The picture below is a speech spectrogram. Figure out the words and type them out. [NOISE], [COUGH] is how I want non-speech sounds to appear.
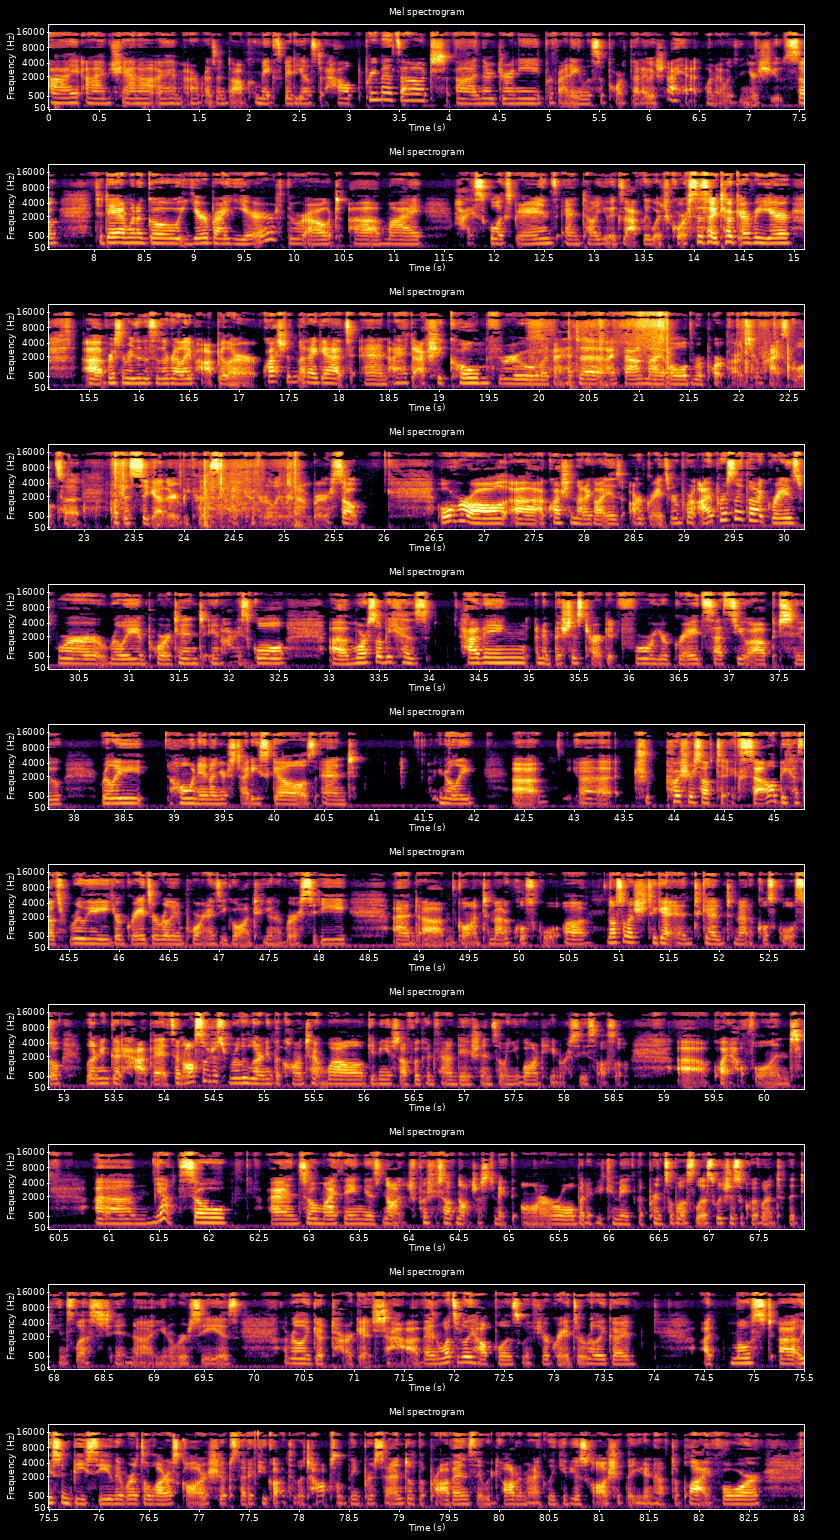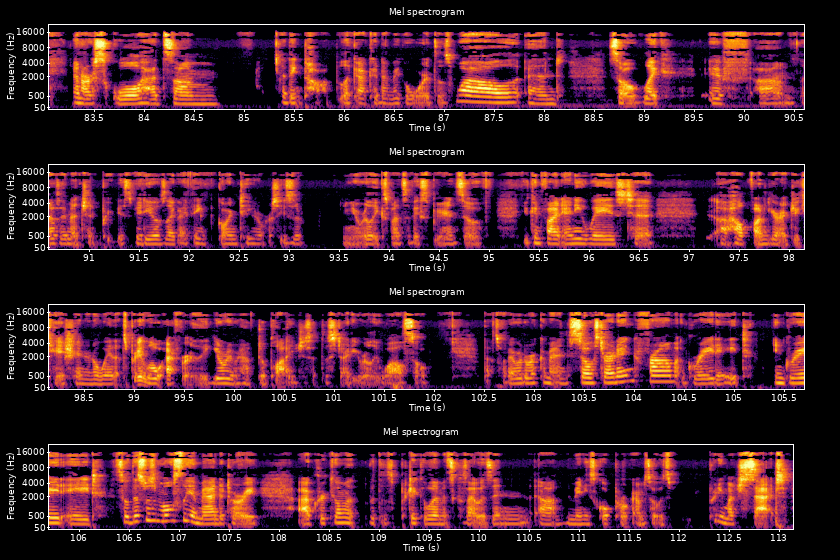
Hi, I'm Shanna. I am a resident doc who makes videos to help pre-meds out uh, in their journey, providing the support that I wish I had when I was in your shoes. So today I'm going to go year by year throughout uh, my high school experience and tell you exactly which courses [LAUGHS] I took every year. Uh, for some reason, this is a really popular question that I get, and I had to actually comb through, like I had to, I found my old report cards from high school to put this together because I couldn't really remember. So overall, uh, a question that I got is, are grades important? I personally thought grades were really important in high school, uh, more so because having an ambitious target for your grade sets you up to really hone in on your study skills and really uh, uh, push yourself to excel because that's really, your grades are really important as you go on to university and um, go on to medical school. Uh, not so much to get in to get into medical school. So learning good habits and also just really learning the content well, giving yourself a good foundation. So when you go on to university is also uh, quite helpful. And um, yeah, so and so my thing is not push yourself not just to make the honor roll, but if you can make the principals list, which is equivalent to the dean's list in uh, university, is a really good target to have. And what's really helpful is if your grades are really good, at most, uh, at least in BC, there was a lot of scholarships that if you got to the top something percent of the province, they would automatically give you a scholarship that you didn't have to apply for. And our school had some, I think, top like academic awards as well. And so like if, um, as I mentioned previous videos, like I think going to university is a you know, really expensive experience. So if you can find any ways to uh, help fund your education in a way that's pretty low effort, like you don't even have to apply, you just have to study really well. So that's what I would recommend. So starting from grade 8, in grade 8, so this was mostly a mandatory uh, curriculum with this particular limits because I was in uh, the mini school program, so it was pretty much set.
